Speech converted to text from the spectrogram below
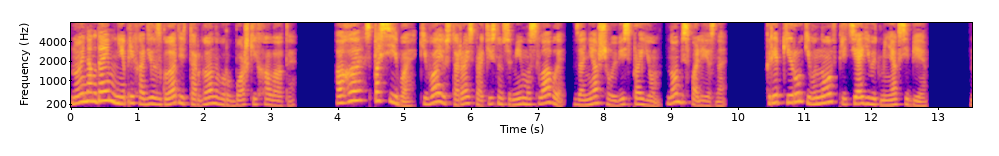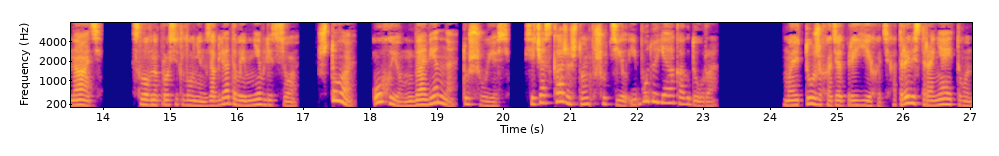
но иногда и мне приходилось гладить Тарганову рубашки и халаты. «Ага, спасибо», – киваю, стараясь протиснуться мимо Славы, занявшего весь проем, но бесполезно. Крепкие руки вновь притягивают меня к себе. «Надь!» – словно просит Лунин, заглядывая мне в лицо. «Что?» – ухаю, мгновенно, тушуясь. Сейчас скажет, что он пошутил, и буду я как дура. «Мои тоже хотят приехать», – отрывисто роняет он.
